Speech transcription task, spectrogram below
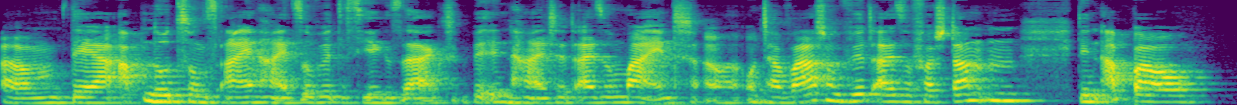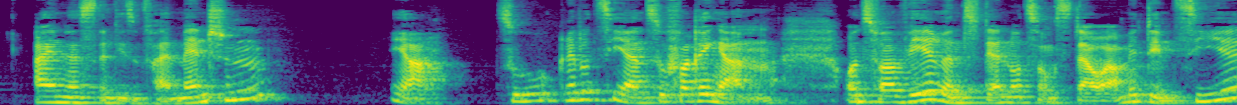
ähm, der Abnutzungseinheit, so wird es hier gesagt, beinhaltet, also meint. Äh, unter Wartung wird also verstanden, den Abbau eines, in diesem Fall Menschen, ja, zu reduzieren, zu verringern. Und zwar während der Nutzungsdauer mit dem Ziel,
